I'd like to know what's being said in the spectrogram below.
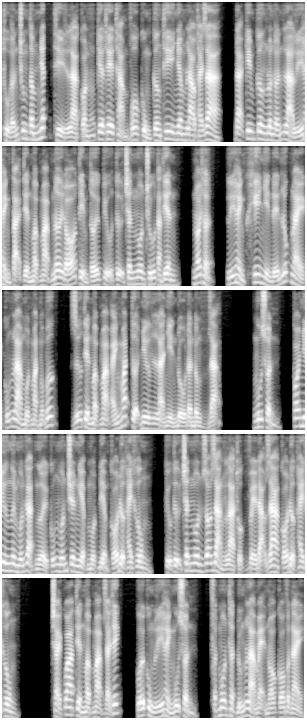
thủ ấn trung tâm nhất thì là con kia thê thảm vô cùng cương thi nhâm lao thái gia đại kim cương luân ấn là lý hành tại tiền mập mạp nơi đó tìm tới cựu tự chân ngôn chú tàn tiên, nói thật lý hành khi nhìn đến lúc này cũng là một mặt một bước giữ tiền mập mạp ánh mắt tựa như là nhìn đồ đần đồng dạng. Ngu xuẩn coi như ngươi muốn gạt người cũng muốn chuyên nghiệp một điểm có được hay không? Cựu tự chân ngôn rõ ràng là thuộc về đạo gia có được hay không? Trải qua tiền mập mạp giải thích cuối cùng lý hành ngu xuẩn phật môn thật đúng là mẹ nó có vật này.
